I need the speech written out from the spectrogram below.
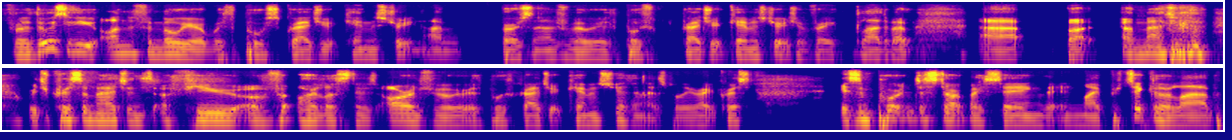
for those of you unfamiliar with postgraduate chemistry, I'm personally unfamiliar with postgraduate chemistry, which I'm very glad about. Uh, but imagine, which Chris imagines a few of our listeners are unfamiliar with postgraduate chemistry. I think that's probably right, Chris. It's important to start by saying that in my particular lab,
